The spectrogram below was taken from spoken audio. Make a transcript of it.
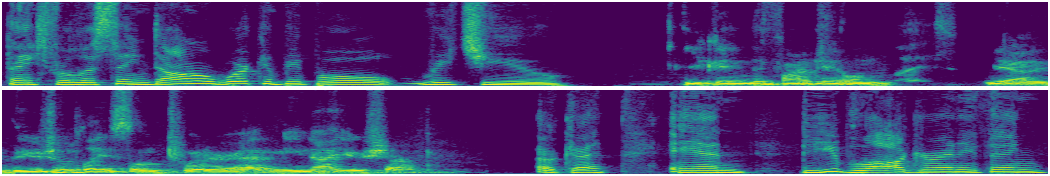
thanks for listening, Donald. Where can people reach you? You can find me on place. yeah the usual place on Twitter at Nina Usharp. Okay. And do you blog or anything,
